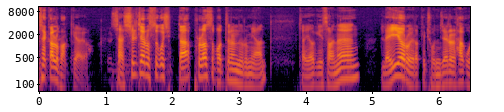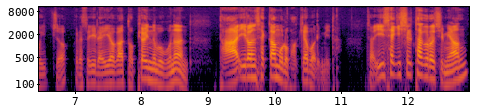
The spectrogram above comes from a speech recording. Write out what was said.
색깔로 바뀌어요. 자, 실제로 쓰고 싶다 플러스 버튼을 누르면 자, 여기서는 layer로 이렇게 존재를 하고 있죠. 그래서 이 layer가 덮여 있는 부분은 다 이런 색감으로 바뀌어 버립니다. 자, 이 색이 싫다 그러시면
